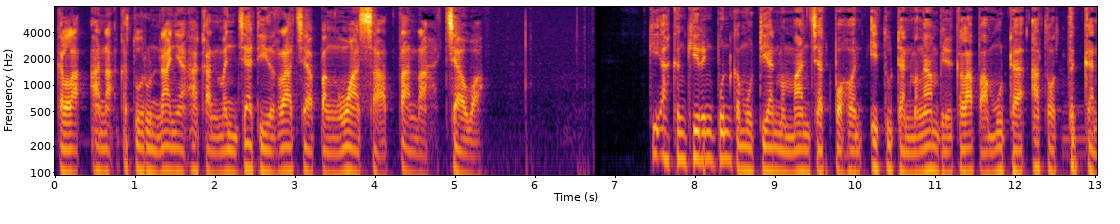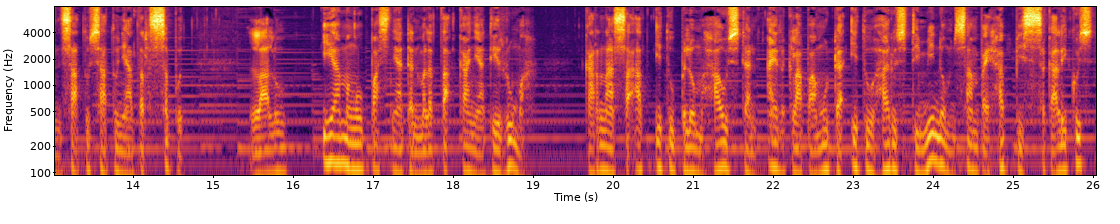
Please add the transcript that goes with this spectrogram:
kelak anak keturunannya akan menjadi raja penguasa tanah Jawa. Ki Ageng Giring pun kemudian memanjat pohon itu dan mengambil kelapa muda atau tegan satu-satunya tersebut. Lalu ia mengupasnya dan meletakkannya di rumah, karena saat itu belum haus dan air kelapa muda itu harus diminum sampai habis sekaligus.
